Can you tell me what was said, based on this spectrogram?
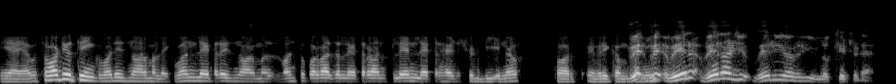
Yeah, yeah. So what do you think? What is normal? Like one letter is normal. One supervisor letter on plain letterhead should be enough for every company. where, where where are you? Where are you located at?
